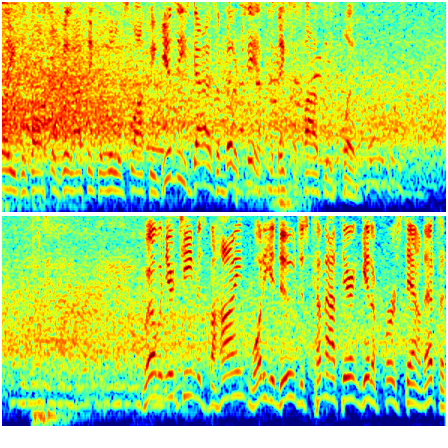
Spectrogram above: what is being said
plays has also been, I think, a little sloppy. Give these guys a better chance to make some positive plays. Well, when your team is behind, what do you do? Just come out there and get a first down. That's a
